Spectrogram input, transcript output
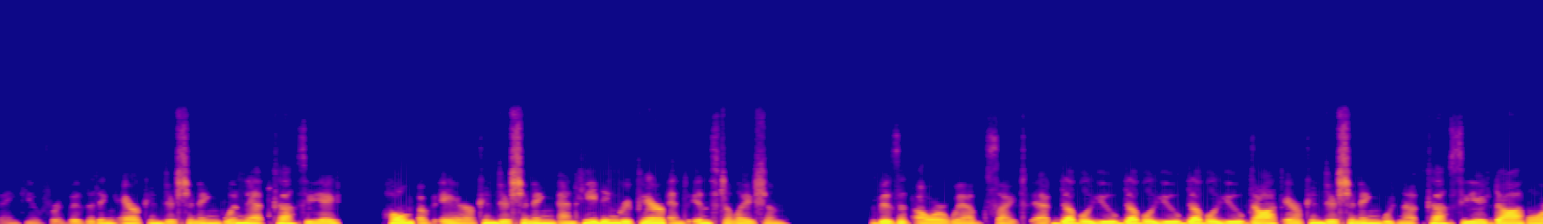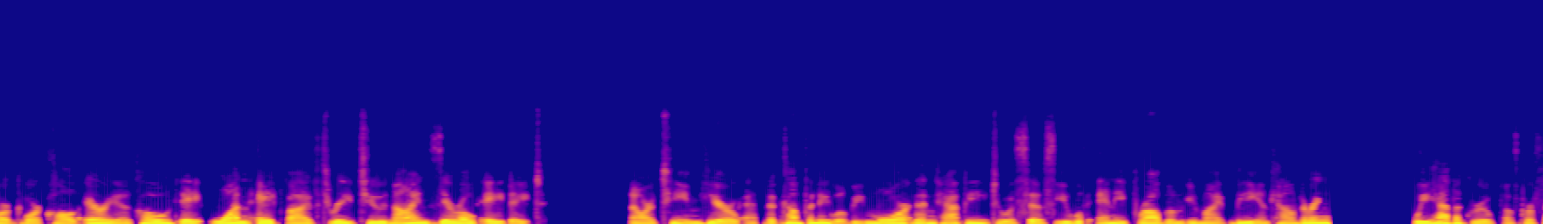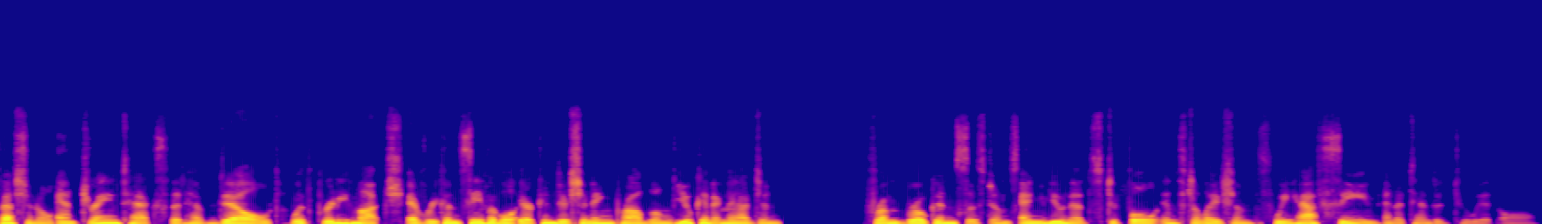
Thank you for visiting Air Conditioning Winnetka CA, home of air conditioning and heating repair and installation. Visit our website at www.airconditioningwinnetka.ca.org or call area code 818-532-9088. Our team here at the company will be more than happy to assist you with any problem you might be encountering. We have a group of professional and trained techs that have dealt with pretty much every conceivable air conditioning problem you can imagine. From broken systems and units to full installations we have seen and attended to it all.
